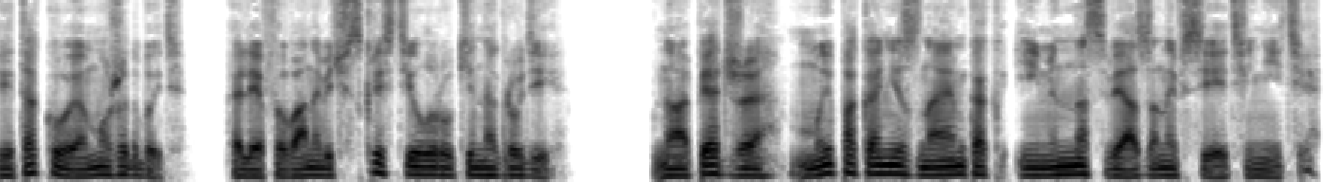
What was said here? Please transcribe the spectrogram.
И такое может быть. Лев Иванович скрестил руки на груди. Но опять же, мы пока не знаем, как именно связаны все эти нити.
